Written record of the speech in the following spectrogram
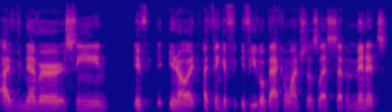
I've never seen if you know. I, I, think if if you go back and watch those last seven minutes,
